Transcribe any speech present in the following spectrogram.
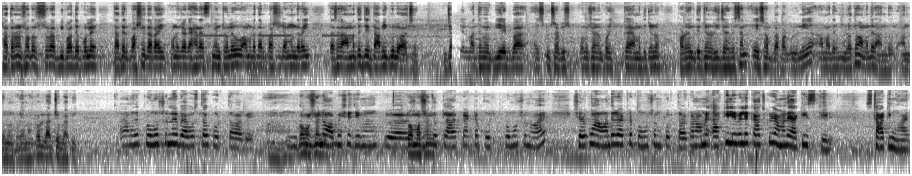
সাধারণ সদস্যরা বিপদে পড়লে তাদের পাশে দাঁড়াই। কোনো জায়গায় হ্যারাসমেন্ট হলেও আমরা তার পাশে যেমন দাঁড়াই তাছাড়া আমাদের যে দাবিগুলো আছে যাদের মাধ্যমে বিএড বা স্কুল সার্ভিস কমিশনের পরীক্ষায় আমাদের জন্য করণিকদের জন্য রিজার্ভেশন এই সব ব্যাপারগুলো নিয়ে আমাদের মূলত আমাদের আন্দোলন করি আমরা রাজ্যব্যাপী। আর আমাদের প্রমোশনের ব্যবস্থাও করতে হবে। হ্যাঁ, উম, promotion- বিভিন্ন অফিসে যেমন promotion- ক্লার্কের একটা প্রমোশন হয় সেরকম আমাদেরও একটা প্রমোশন করতে হবে কারণ আমরা একই লেভেলে কাজ করি আমাদের একই স্কিল স্টার্টিং হয়।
